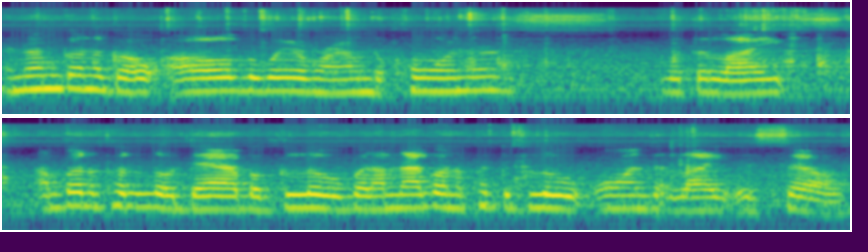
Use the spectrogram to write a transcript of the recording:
And I'm going to go all the way around the corners with the lights. I'm going to put a little dab of glue, but I'm not going to put the glue on the light itself.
